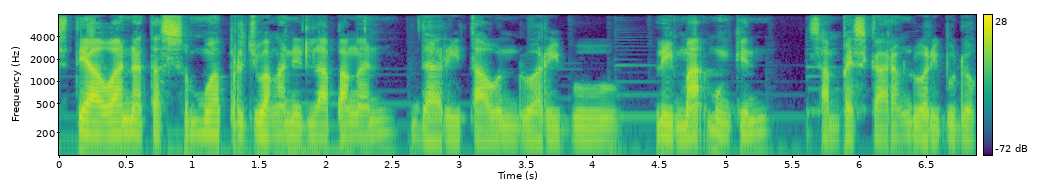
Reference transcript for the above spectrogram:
Setiawan atas semua perjuangan di lapangan dari tahun 2005 mungkin sampai sekarang 2022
